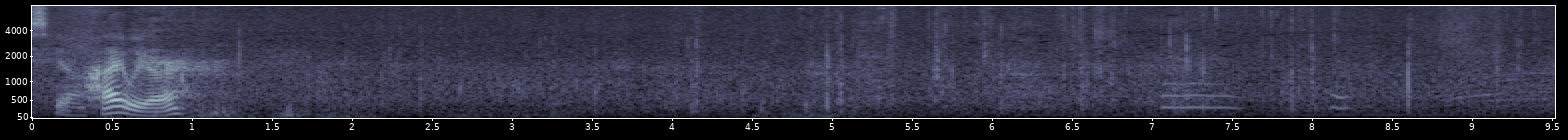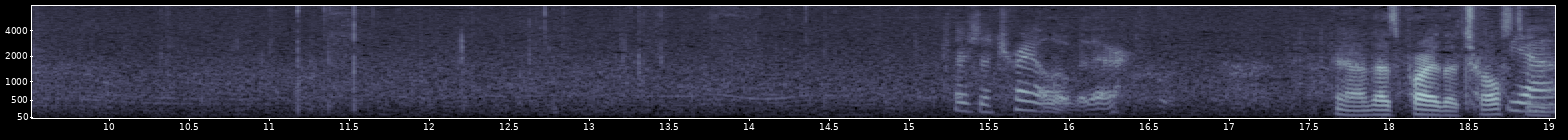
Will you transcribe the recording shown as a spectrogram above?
See how high we are. There's a trail over there. Yeah, that's probably the Charleston. Yeah.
